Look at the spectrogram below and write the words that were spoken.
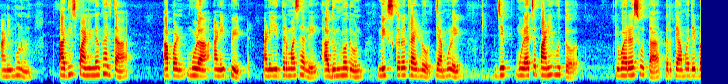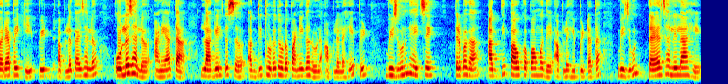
आणि म्हणून आधीच पाणी न घालता आपण मुळा आणि पीठ आणि इतर मसाले अधूनमधून मिक्स करत राहिलो त्यामुळे जे मुळ्याचं पाणी होतं किंवा रस होता तर त्यामध्ये बऱ्यापैकी पीठ आपलं काय झालं? ओलं झालं आणि आता लागेल तसं अगदी थोडं थोडं पाणी घालून आपल्याला हे पीठ भिजवून घ्यायचे. तर बघा अगदी पाव कपामध्ये आपलं हे पीठ आता भिजवून तयार झालेलं आहे.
